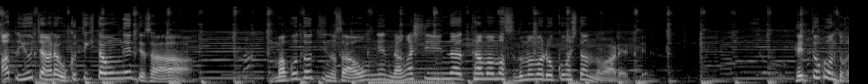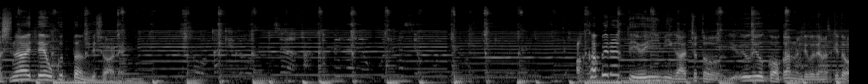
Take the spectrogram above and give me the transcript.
あとゆうちゃんあれ送ってきた音源ってさまことっちのさ音源流したままそのまま録音したの？あれって。ヘッドホンとかしないで送ったんでしょあれ。アカペラっていう意味がちょっとよよくわかんないんでございますけど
